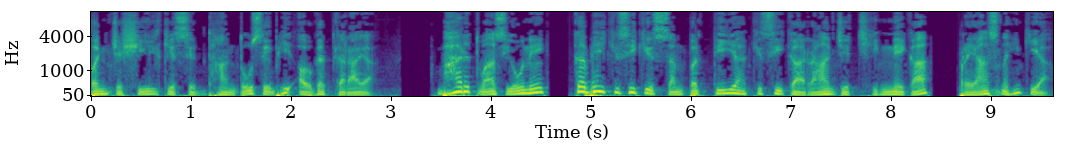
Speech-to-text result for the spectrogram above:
पंचशील के सिद्धांतों से भी अवगत कराया। भारतवासियों ने कभी किसी की संपत्ति या किसी का राज्य छीनने का प्रयास नहीं किया।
